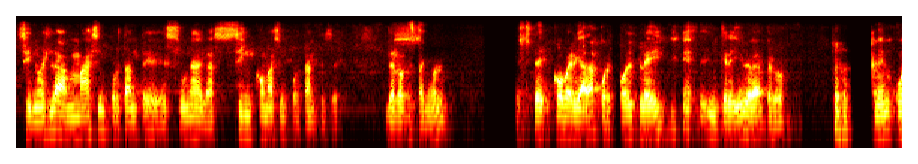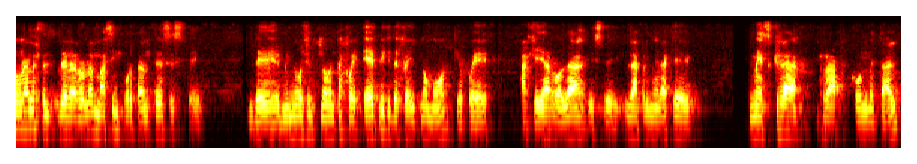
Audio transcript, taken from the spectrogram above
Si no es la más importante, es una de las cinco más importantes de, del rock español este, cobereada por Coldplay, increíble, ¿verdad? Pero también una de las, de las rolas más importantes este, de 1990 fue Epic de Fate No More, que fue aquella rola, este, la primera que mezcla rap con metal.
